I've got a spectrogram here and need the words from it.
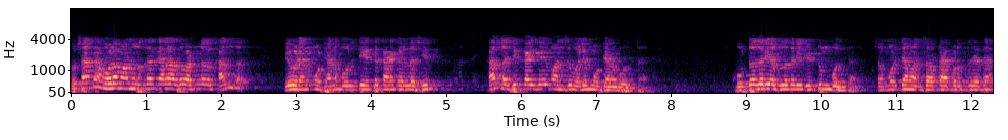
तो साधा भोळा माणूस होता. त्याला असं वाटलं खाल्लं. एवढ्यानं मोठ्यानं बोलते तर काय करलं असेल? खाल्लं असेल काही काही माणसं भले मोठ्यानं बोलतात. खोटं जरी असलं तरी रिटून बोलतात. समोरच्या माणसावर काय पडतं त्याचा?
